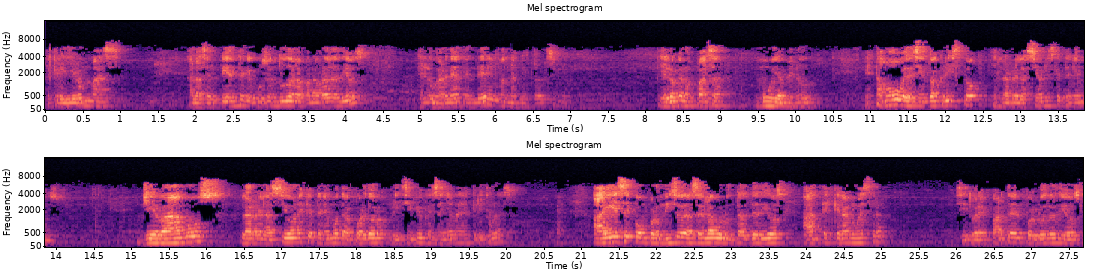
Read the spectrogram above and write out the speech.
Le creyeron más a la serpiente que puso en duda la palabra de Dios en lugar de atender el mandamiento del Señor. Y es lo que nos pasa muy a menudo. ¿Estamos obedeciendo a Cristo en las relaciones que tenemos? ¿Llevamos las relaciones que tenemos de acuerdo a los principios que enseñan las Escrituras? ¿Hay ese compromiso de hacer la voluntad de Dios antes que la nuestra? Si tú eres parte del pueblo de Dios,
